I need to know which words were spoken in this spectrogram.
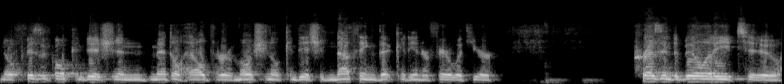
No physical condition, mental health, or emotional condition, nothing that could interfere with your present ability to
